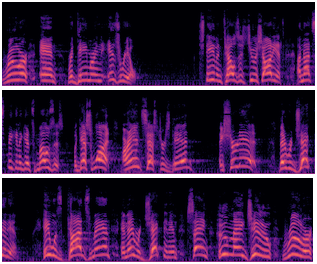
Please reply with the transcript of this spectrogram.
ruler and redeemer in Israel. Stephen tells his Jewish audience, I'm not speaking against Moses, but guess what? Our ancestors did. They sure did. They rejected him. He was God's man, and they rejected him, saying, Who made you ruler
